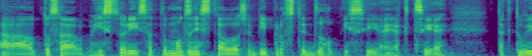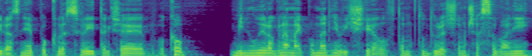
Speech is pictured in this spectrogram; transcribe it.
a to sa, v histórii sa to moc nestalo, že by proste dlhopisy aj akcie takto výrazne poklesli, takže okolo minulý rok nám aj pomerne vyšiel v tomto duračnom časovaní,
